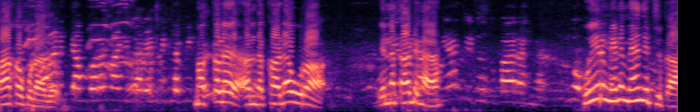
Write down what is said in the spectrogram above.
பார்க்க கூடாது. மக்களே அந்த கடை உரா. என்ன காட்டுங்க? உயிர் மீன் மேய்ஞ்சிட்டு இருக்கா.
